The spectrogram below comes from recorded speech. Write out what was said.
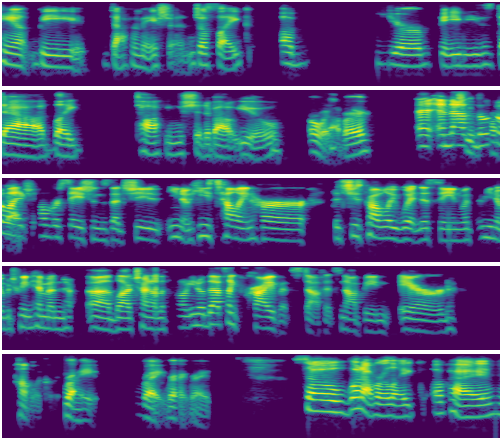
can't be defamation. Just like a your baby's dad like talking shit about you or whatever. and, and that those are like conversations that she you know he's telling her that she's probably witnessing with you know between him and uh, blac chyna on the phone you know that's like private stuff it's not being aired publicly Right. Right, right, right. So whatever, like, okay,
